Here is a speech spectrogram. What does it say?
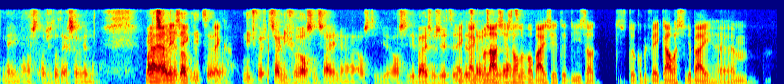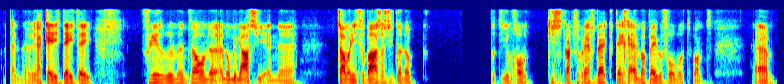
nemen als, als je dat echt zou willen. Maar het zou inderdaad niet, uh, niet, het zou niet verrassend zijn als, die, als die erbij zou zitten. Nee, kijk, Malasia zal er wel bij zitten. Die zat ook op het WK was hij erbij. Um, en ja, Kenny TT verdient op dit moment wel een, een nominatie. En het zou me niet verbazen als hij dan ook dat hij hem gewoon kiest straks op rechtsback tegen Mbappé bijvoorbeeld. Want um,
